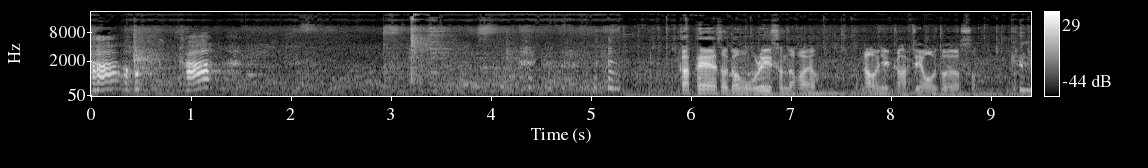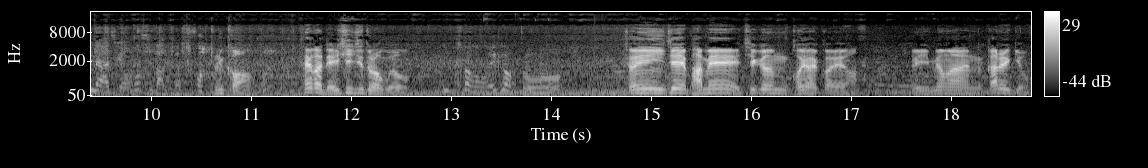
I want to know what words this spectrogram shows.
가. 어, 가. 카페에서 너무 오래 있었나 봐요. 나오니까 갑자기 어두워졌어. 근데 아직 6시도 안 됐어. 그러니까 해가 4시 지더라고요. 그러니까 이거 어. 저희 이제 밤에 지금 거의 갈 거예요. 그 유명한 까르교.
